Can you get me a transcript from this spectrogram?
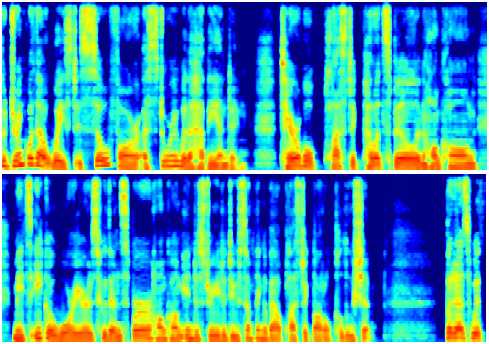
So, Drink Without Waste is so far a story with a happy ending. Terrible plastic pellet spill in Hong Kong meets eco warriors who then spur Hong Kong industry to do something about plastic bottle pollution. But as with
